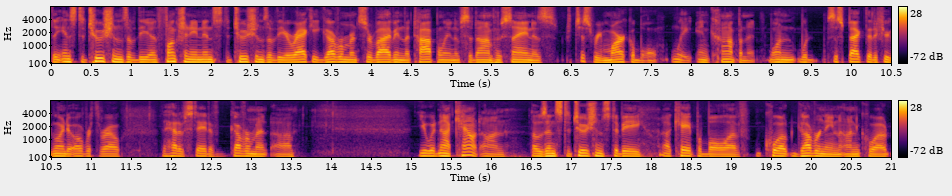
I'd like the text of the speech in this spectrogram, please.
the institutions of the uh, functioning institutions of the Iraqi government surviving the toppling of Saddam Hussein is just remarkably incompetent. One would suspect that if you're going to overthrow the head of state of government, uh, you would not count on those institutions to be uh, capable of quote governing unquote.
